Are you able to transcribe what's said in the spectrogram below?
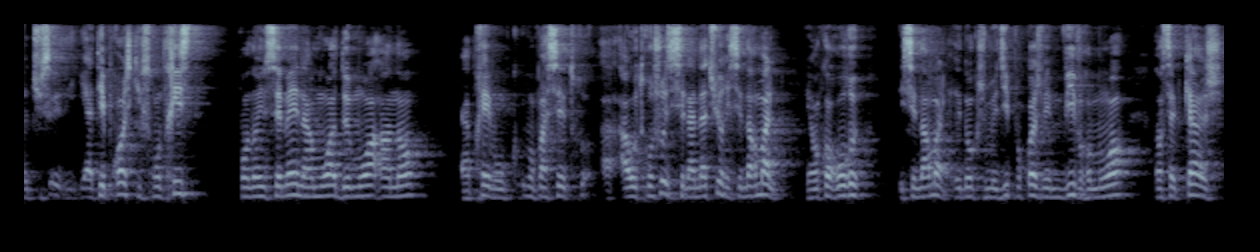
euh, tu sais, il y a tes proches qui seront tristes pendant une semaine, un mois, deux mois, un an. Et après, ils vont, passer à à autre chose. C'est la nature et c'est normal. Et encore heureux. Et c'est normal. Et donc, je me dis pourquoi je vais me vivre, moi, dans cette cage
